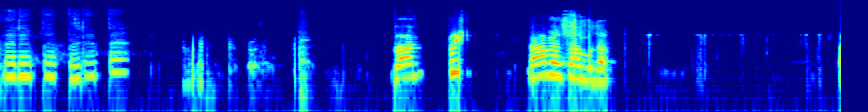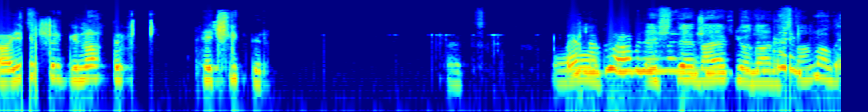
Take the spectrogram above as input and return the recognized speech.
Para pa para pa. Lan pış. Ne yapıyorsun sen burada? Ayıptır, günahtır, heçliktir. Evet. Ben Oo, de abilerimden eşte bir dayak şey yiyor Darüstan. eğitim aldım.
